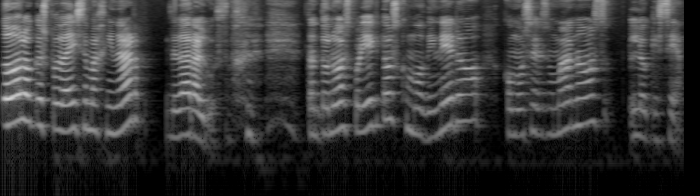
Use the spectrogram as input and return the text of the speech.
todo lo que os podáis imaginar de dar a luz. Tanto nuevos proyectos como dinero, como seres humanos, lo que sea.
